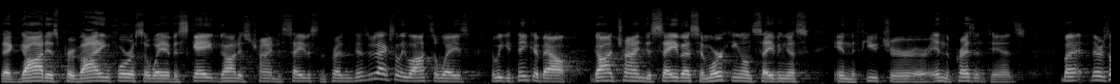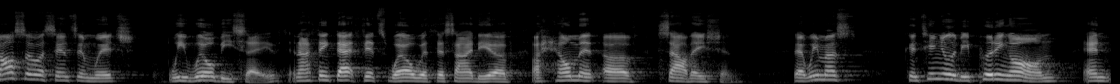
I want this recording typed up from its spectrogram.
that God is providing for us a way of escape. God is trying to save us in the present tense. There's actually lots of ways that we could think about God trying to save us and working on saving us in the future or in the present tense. But there's also a sense in which we will be saved. And I think that fits well with this idea of a helmet of salvation. That we must continually be putting on and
